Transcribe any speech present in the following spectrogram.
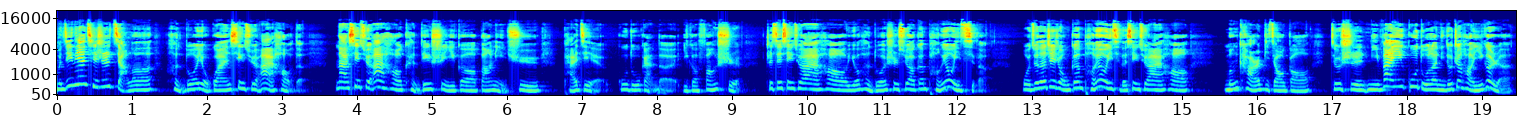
们今天其实讲了很多有关兴趣爱好的，那兴趣爱好肯定是一个帮你去。排解孤独感的一个方式，这些兴趣爱好有很多是需要跟朋友一起的。我觉得这种跟朋友一起的兴趣爱好门槛儿比较高，就是你万一孤独了，你就正好一个人，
